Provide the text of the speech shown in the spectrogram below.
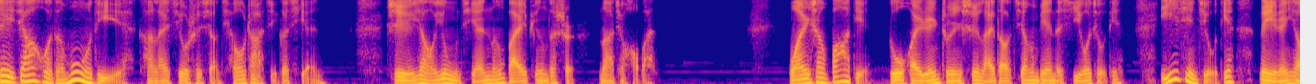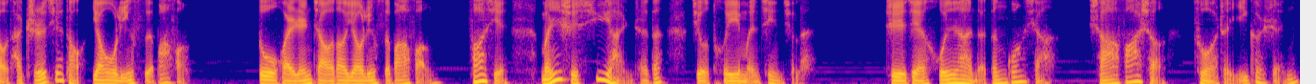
这家伙的目的看来就是想敲诈几个钱，只要用钱能摆平的事那就好办。晚上八点，杜怀仁准时来到江边的西游酒店。一进酒店，那人要他直接到幺零四八房。杜怀仁找到幺零四八房，发现门是虚掩着的，就推门进去了。只见昏暗的灯光下，沙发上坐着一个人，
